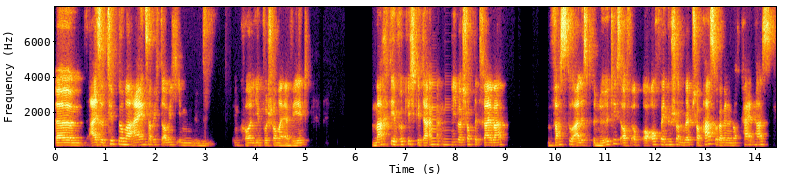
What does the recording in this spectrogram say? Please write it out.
Ähm, also Tipp Nummer eins habe ich, glaube ich, im, im, Call irgendwo schon mal erwähnt. Mach dir wirklich Gedanken, lieber Shopbetreiber, was du alles benötigst, auch, auch, auch wenn du schon einen Webshop hast oder wenn du noch keinen hast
